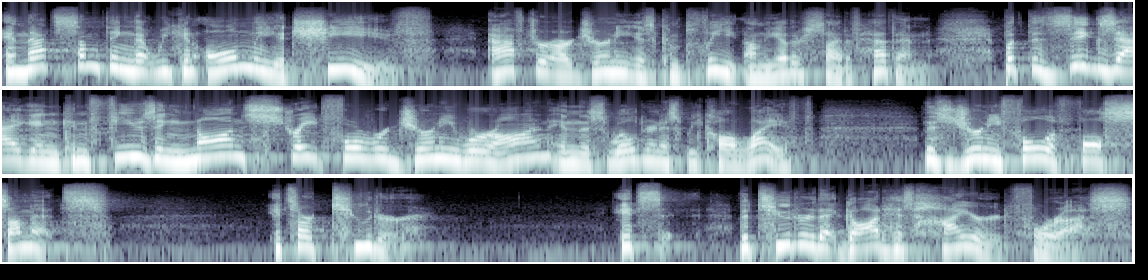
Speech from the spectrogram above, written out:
And that's something that we can only achieve after our journey is complete on the other side of heaven. But the zigzagging, confusing, non straightforward journey we're on in this wilderness we call life this journey full of false summits. It's our tutor. It's the tutor that God has hired for us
